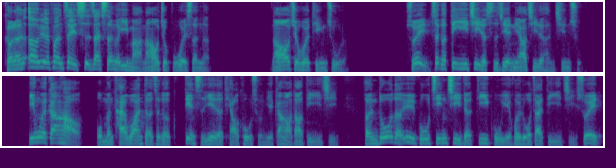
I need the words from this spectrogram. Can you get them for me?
可能二月份这一次再升个一码，然后就不会升了，然后就会停住了。所以这个第一季的时间你要记得很清楚，因为刚好我们台湾的这个电子业的调库存也刚好到第一季，很多的预估经济的低谷也会落在第一季，所以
